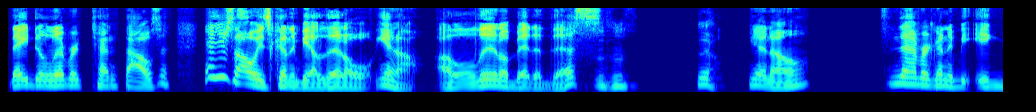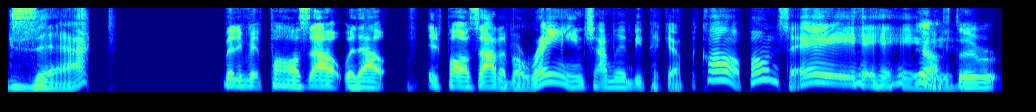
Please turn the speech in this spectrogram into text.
They delivered ten thousand. And there's always going to be a little, you know, a little bit of this. Mhm. Yeah. You know, it's never going to be exact. But if it falls out without, it falls out of a range, I'm going to be picking up the call, phone, and say, hey, hey, hey, hey. Yeah, if they were,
